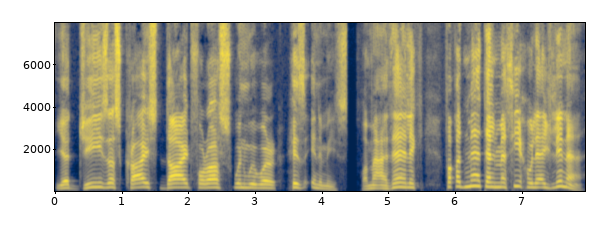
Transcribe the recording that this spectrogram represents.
Yet Jesus Christ died for us when we were his enemies. ومع ذلك فقد مات المسيح لاجلنا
